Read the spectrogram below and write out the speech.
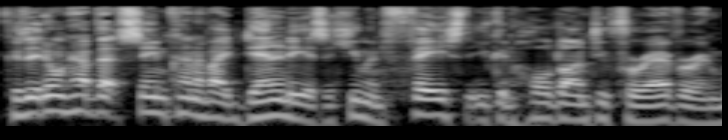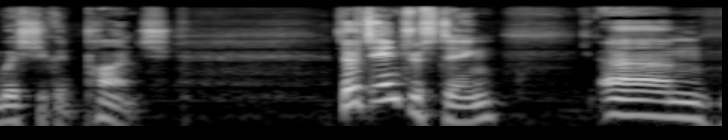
because they don't have that same kind of identity as a human face that you can hold on to forever and wish you could punch so it's interesting um,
